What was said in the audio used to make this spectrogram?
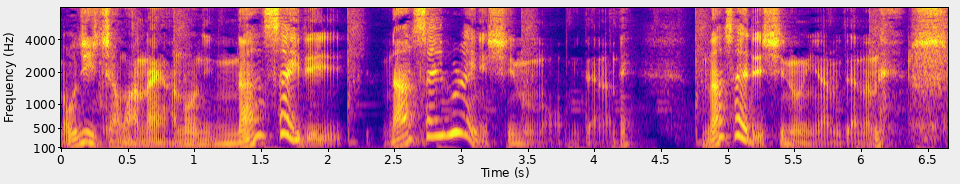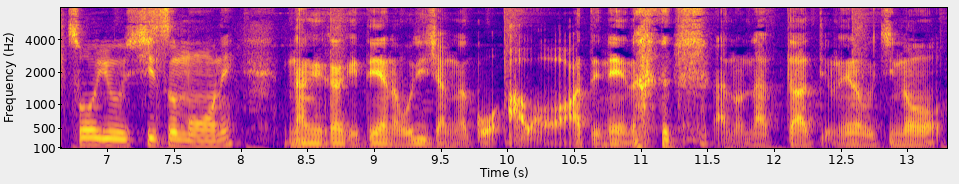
おじいちゃんはね、あの、何歳で、何歳ぐらいに死ぬの？みたいなね。何歳で死ぬんや、みたいなね。そういう質問をね、投げかけて、あの、おじいちゃんがこう、あわわってね、あの、なったっていうね、うちの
